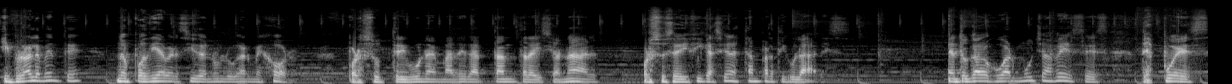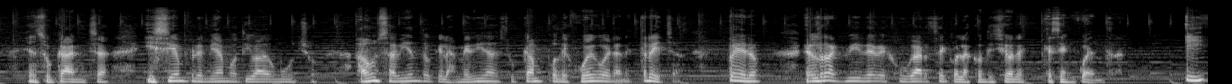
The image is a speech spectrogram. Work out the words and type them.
Y probablemente no podía haber sido en un lugar mejor, por su tribuna de madera tan tradicional, por sus edificaciones tan particulares. Me ha tocado jugar muchas veces después en su cancha y siempre me ha motivado mucho, aún sabiendo que las medidas de su campo de juego eran estrechas, pero el rugby debe jugarse con las condiciones que se encuentran. Y,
